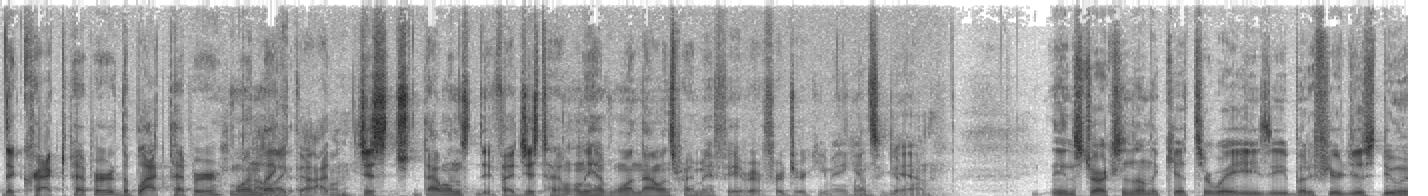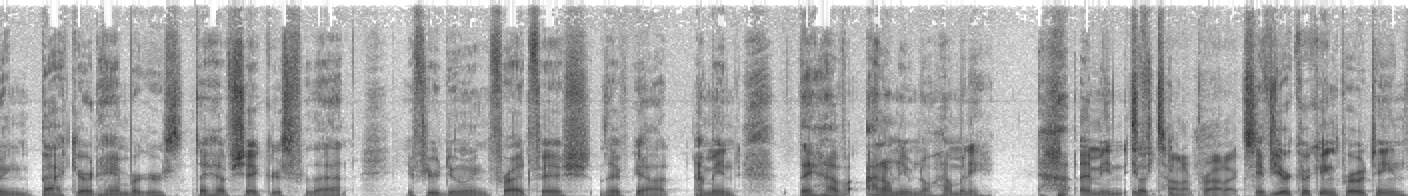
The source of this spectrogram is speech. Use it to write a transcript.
the cracked pepper, the black pepper one. I like, like that I one. Just that one's. If I just only have one, that one's probably my favorite for jerky making. That's a good Yeah. one. The instructions on the kits are way easy, but if you're just doing backyard hamburgers, they have shakers for that. If you're doing fried fish, they've got, I mean, they have, I don't even know how many. I mean, It's if, a ton of products. if you're cooking protein,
